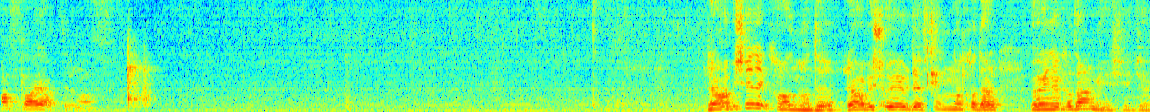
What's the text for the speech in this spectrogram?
Asla yaptırmaz. Rabişe de kalmadı. Rabi şu evde sonuna kadar, öğlene kadar mı yaşayacak?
